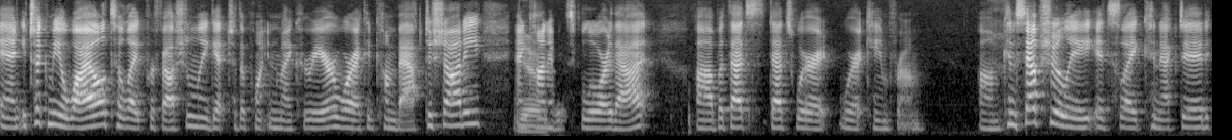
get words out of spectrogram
and it took me a while to like professionally get to the point in my career where I could come back to shoddy and yeah. kind of explore that. Uh, but that's that's where it where it came from. Um, conceptually, it's like connected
